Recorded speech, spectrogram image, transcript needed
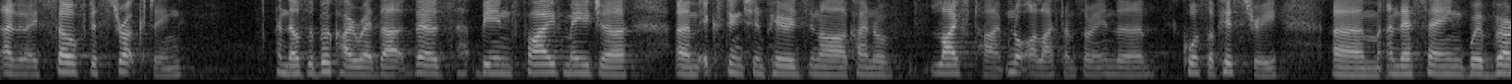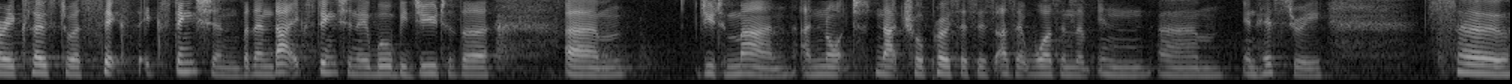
I don't know, self destructing. And there was a book I read that there's been five major um, extinction periods in our kind of lifetime, not our lifetime, sorry, in the course of history. Um, and they're saying we're very close to a sixth extinction, but then that extinction it will be due to the um, due to man and not natural processes as it was in the in um, in history. So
